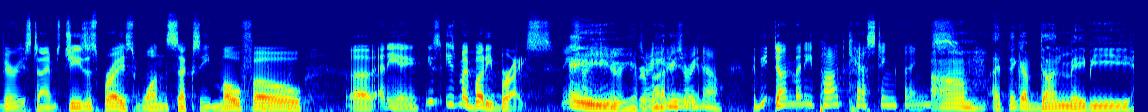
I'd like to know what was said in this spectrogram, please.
various times Jesus Bryce, one sexy mofo. Uh, anyway, he's, he's my buddy Bryce. He's right Hey, here. He's right, here. everybody. He's right now. Have you done many podcasting things? Um, I think I've done maybe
